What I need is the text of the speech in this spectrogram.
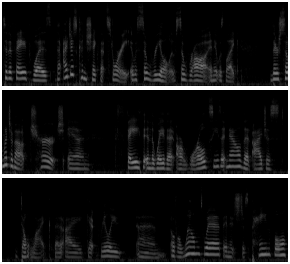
to the faith was that I just couldn't shake that story. It was so real, it was so raw, and it was like there's so much about church and faith in the way that our world sees it now that I just don't like, that I get really um, overwhelmed with, and it's just painful.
